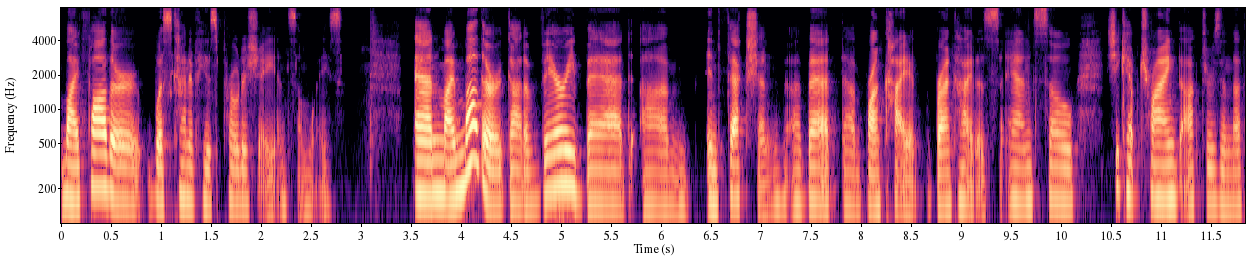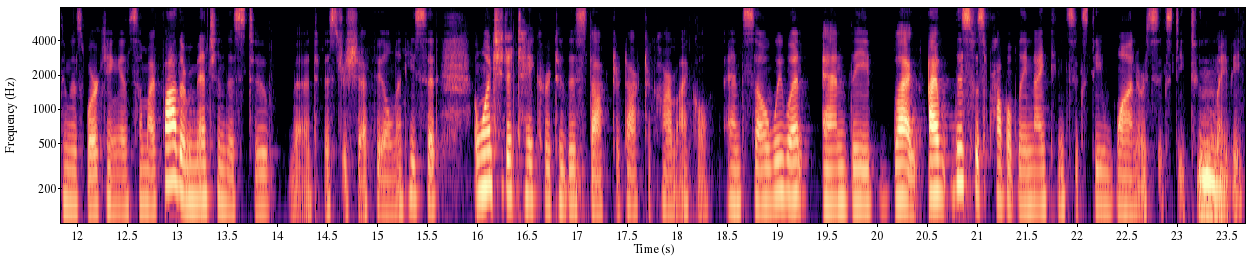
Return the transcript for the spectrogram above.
my father was kind of his protege in some ways. And my mother got a very bad um, infection, a bad uh, bronchitis. And so she kept trying doctors and nothing was working. And so my father mentioned this to, uh, to Mr. Sheffield. And he said, I want you to take her to this doctor, Dr. Carmichael. And so we went, and the black, I, this was probably 1961 or 62 mm. maybe.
